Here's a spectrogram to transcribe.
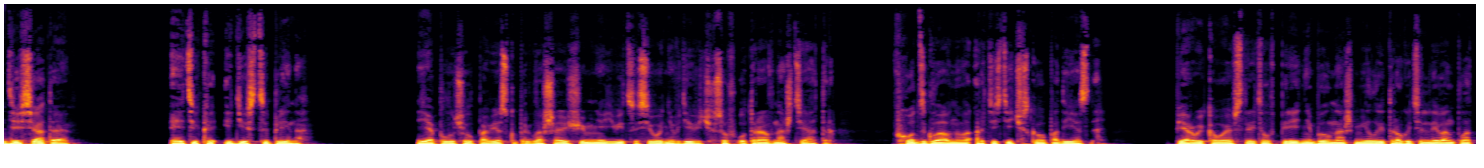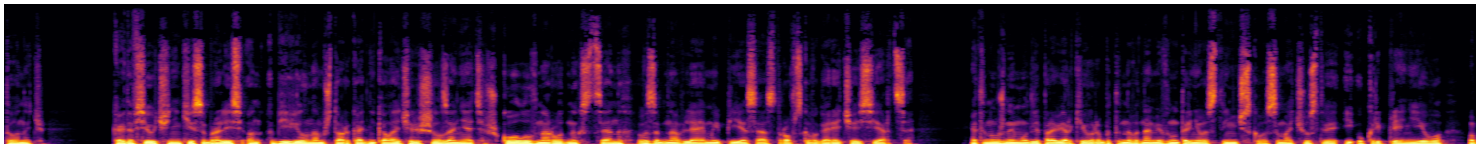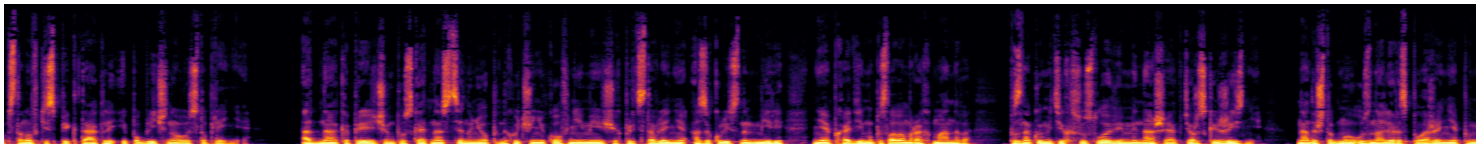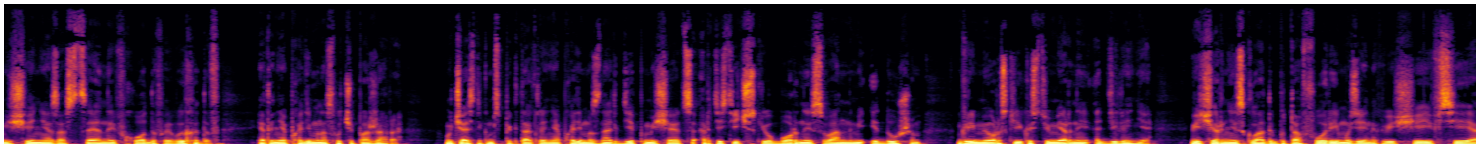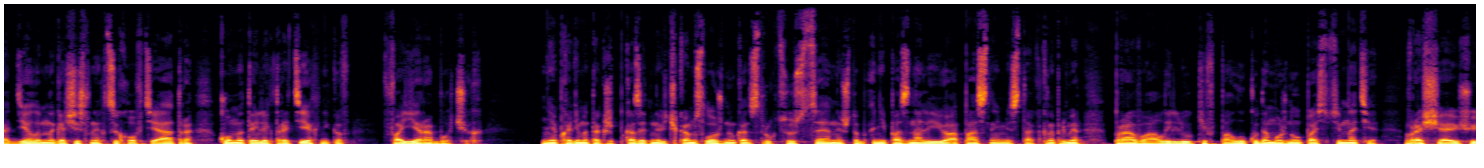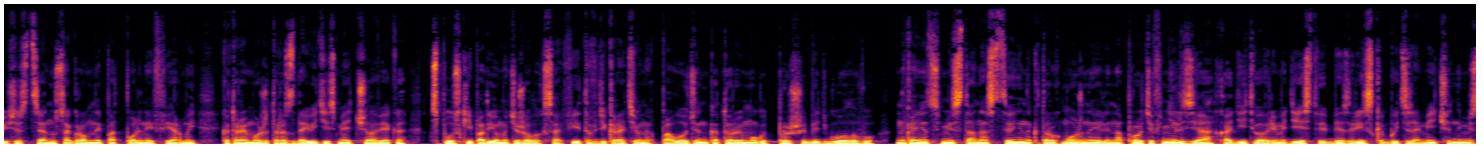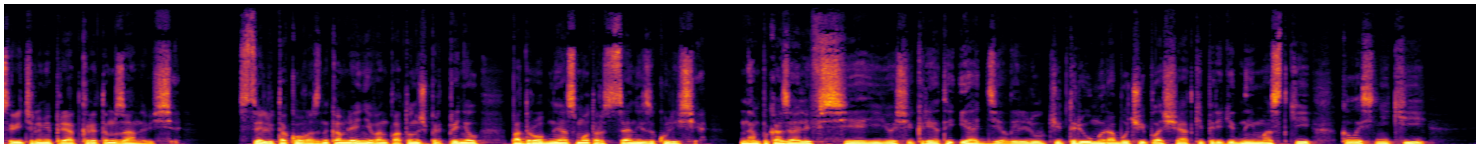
Десятое. Этика и дисциплина. Я получил повестку, приглашающую меня явиться сегодня в 9 часов утра в наш театр. Вход с главного артистического подъезда. Первый, кого я встретил в передней, был наш милый и трогательный Иван Платоныч. Когда все ученики собрались, он объявил нам, что Аркадий Николаевич решил занять школу в народных сценах возобновляемой пьесы Островского «Горячее сердце», это нужно ему для проверки выработанного нами внутреннего сценического самочувствия и укрепления его в обстановке спектакля и публичного выступления. Однако, прежде чем пускать на сцену неопытных учеников, не имеющих представления о закулисном мире, необходимо, по словам Рахманова, познакомить их с условиями нашей актерской жизни. Надо, чтобы мы узнали расположение помещения за сценой, входов и выходов. Это необходимо на случай пожара – Участникам спектакля необходимо знать, где помещаются артистические уборные с ваннами и душем, гримерские и костюмерные отделения, вечерние склады бутафории, музейных вещей, все отделы многочисленных цехов театра, комнаты электротехников, фойе рабочих – Необходимо также показать новичкам сложную конструкцию сцены, чтобы они познали ее опасные места, как, например, провалы, люки в полу, куда можно упасть в темноте, вращающуюся сцену с огромной подпольной фермой, которая может раздавить и смять человека, спуски и подъемы тяжелых софитов, декоративных полотен, которые могут прошибить голову, наконец, места на сцене, на которых можно или, напротив, нельзя ходить во время действия без риска быть замеченными зрителями при открытом занавесе. С целью такого ознакомления Иван Платонович предпринял подробный осмотр сцены и закулисья. Нам показали все ее секреты и отделы, люки, трюмы, рабочие площадки, перекидные мостки, колосники,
